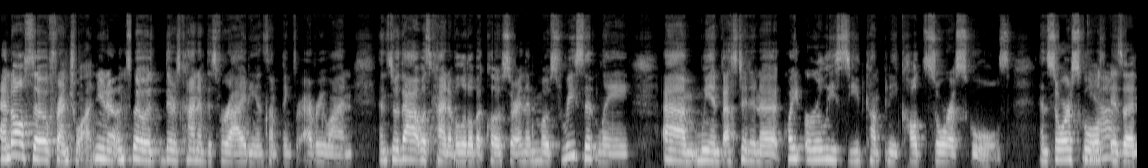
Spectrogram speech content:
and also french one you know and so there's kind of this variety and something for everyone and so that was kind of a little bit closer and then most recently um, we invested in a quite early seed company called sora schools and sora schools yeah. is an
